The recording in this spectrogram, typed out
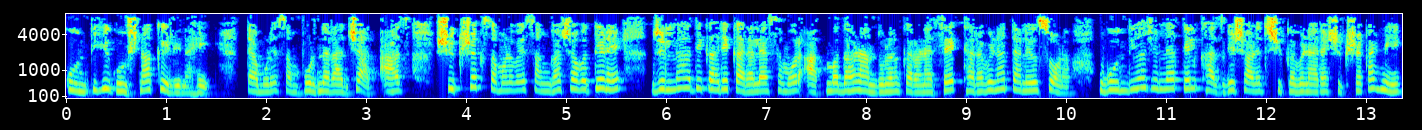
कोणतीही घोषणा केली नाही. त्यामुळे संपूर्ण राज्यात आज शिक्षक समन्वय संघाच्या वतीने जिल्हाधिकारी कार्यालयासमोर आत्मदहन आंदोलन करण्याचे ठरविण्यात आले असून गोंदिया जिल्ह्यातील खासगी शाळेत शिकविणाऱ्या शिक्षकांनी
